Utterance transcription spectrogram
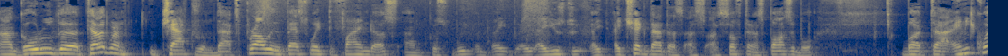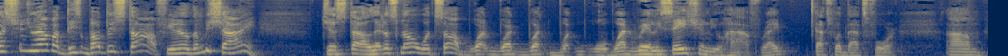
uh, go to the Telegram chat room. That's probably the best way to find us because um, we I, I, used to I, I check that as, as, as often as possible. But uh, any questions you have about this about this stuff, you know, don't be shy just uh, let us know what's up, what what what what what realization you have, right? That's what that's for. Um,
